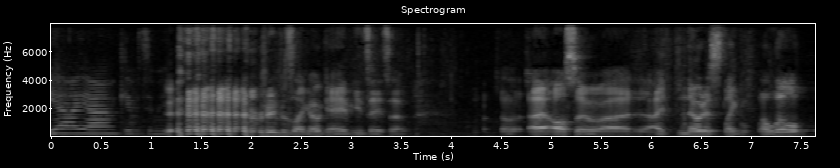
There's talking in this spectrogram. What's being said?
Yeah, yeah, give it to me. Reeve was like, okay, if you say so. Uh, I also uh, I noticed like a little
